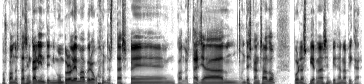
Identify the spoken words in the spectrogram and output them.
pues cuando estás en caliente ningún problema, pero cuando estás, eh, cuando estás ya descansado, pues las piernas empiezan a picar.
